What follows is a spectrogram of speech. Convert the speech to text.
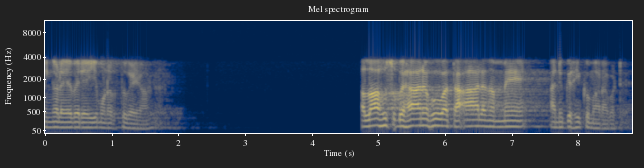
നിങ്ങളേവരെയും ഉണർത്തുകയാണ്. അള്ളാഹു സുബാനഹുവ തആല നമ്മെ അനുഗ്രഹിക്കുമാറാവട്ടെ.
